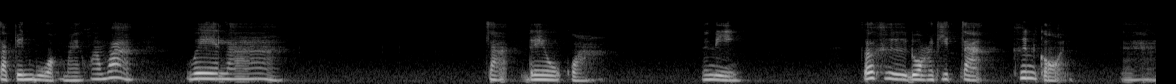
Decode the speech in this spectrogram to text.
จะเป็นบวกหมายความว่า เวลา จะเร็วกว่า นั่นเอง ก็คือดวงอาทิตย์จะขึ้นก่อนนะคะ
